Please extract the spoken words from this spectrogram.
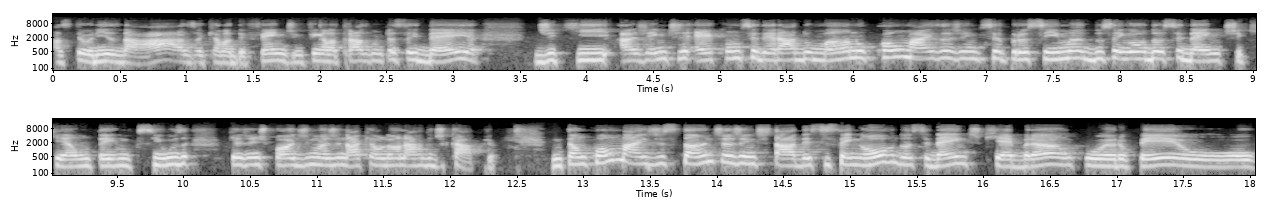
as teorias da asa que ela defende, enfim, ela traz muito essa ideia de que a gente é considerado humano quanto mais a gente se aproxima do Senhor do Ocidente, que é um termo que se usa, que a gente pode imaginar que é o Leonardo DiCaprio. Então, quanto mais distante a gente está desse Senhor do Ocidente, que é branco, europeu, ou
